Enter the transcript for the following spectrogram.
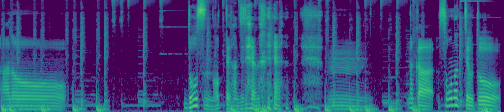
あのー、どうすんのって感じだよね うーん。なんか、そうなっちゃうと、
